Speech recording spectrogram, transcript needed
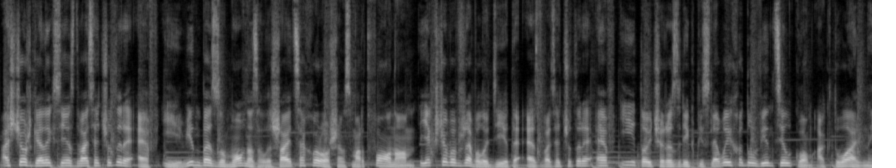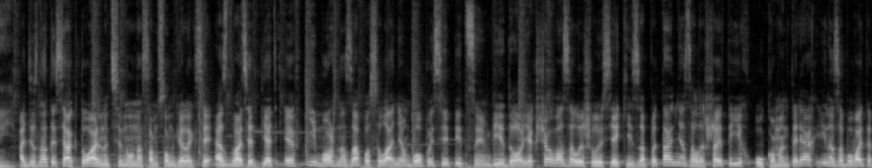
А що ж Galaxy S24 FE? Він безумовно залишається хорошим смартфоном. Якщо ви вже володієте S24 FE, то й через рік після виходу він цілком актуальний. А дізнатися актуальну ціну на Samsung Galaxy S25 FE можна за посиланням в описі під цим відео. Якщо у вас залишились якісь запитання, залишайте їх у коментарях і не забувайте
